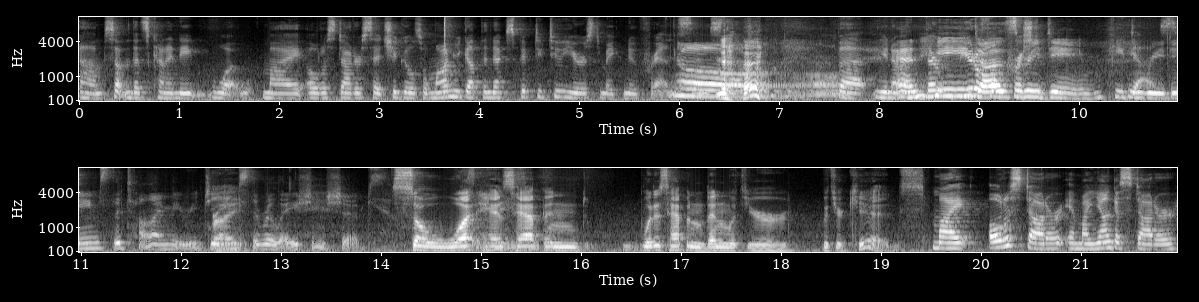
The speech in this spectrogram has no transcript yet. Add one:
um, something that's kind of neat, what my oldest daughter said, she goes, Well, Mom, you got the next 52 years to make new friends. And so- but, you know, and they're he does Christian- redeem. He does. redeems the time. He redeems Right. the relationships. So what That's has amazing. happened? What has happened then with your with your kids? my oldest daughter and my youngest daughter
